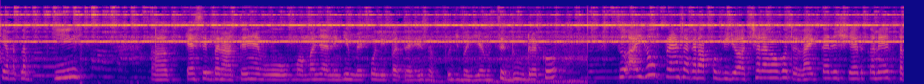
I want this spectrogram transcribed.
क्या मतलब कि आ, कैसे बनाते हैं वो मम्मा जाने की मेरे को नहीं पता है सब कुछ भैया मुझसे दूर रखो। तो आई होप फ्रेंड्स अगर आपको वीडियो अच्छा लगा होगा तो लाइक करें शेयर करें। तब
